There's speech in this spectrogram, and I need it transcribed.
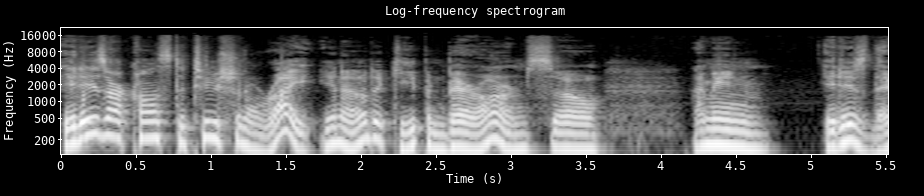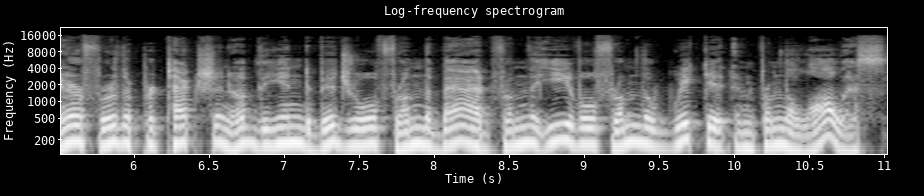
it is our constitutional right, you know, to keep and bear arms. So, I mean, It is there for the protection of the individual from the bad, from the evil, from the wicked, and from the lawless.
